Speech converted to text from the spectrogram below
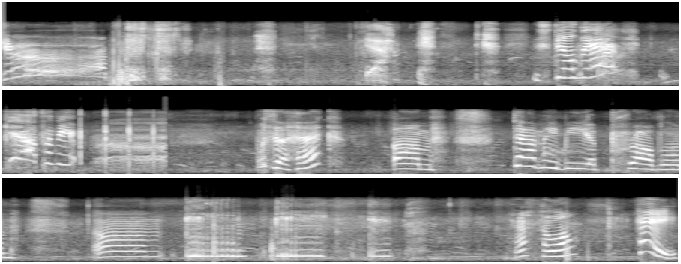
Yeah. You still there? Get off of me! What the heck? Um, that may be a problem. Um. Huh? Hello? Hey!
